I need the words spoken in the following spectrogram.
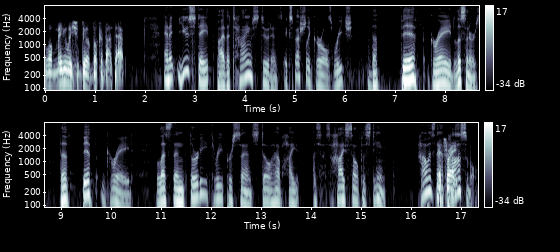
well, maybe we should do a book about that. And it, you state by the time students, especially girls, reach the fifth grade, listeners, the fifth grade, less than 33% still have high, high self esteem. How is that right. possible?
